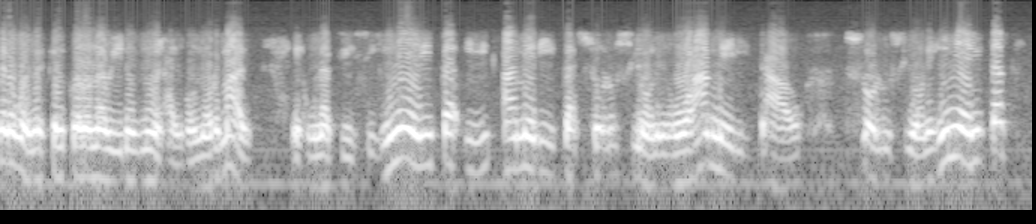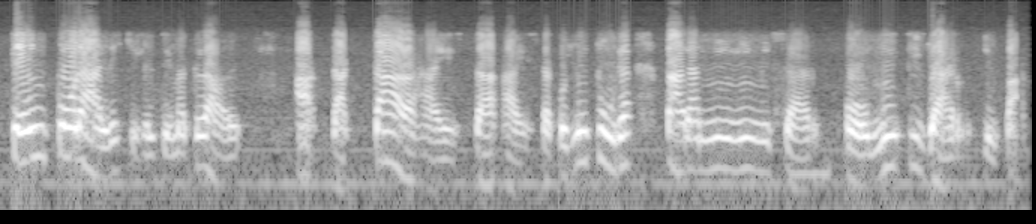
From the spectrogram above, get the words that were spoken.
Pero bueno, es que el coronavirus no es algo normal. Es una crisis inédita y amerita soluciones o ha ameritado soluciones inéditas, temporales, que es el tema clave, adaptadas a esta, a esta coyuntura para minimizar o mitigar impactos.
